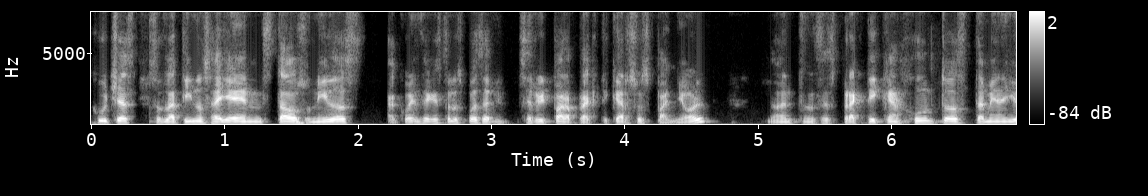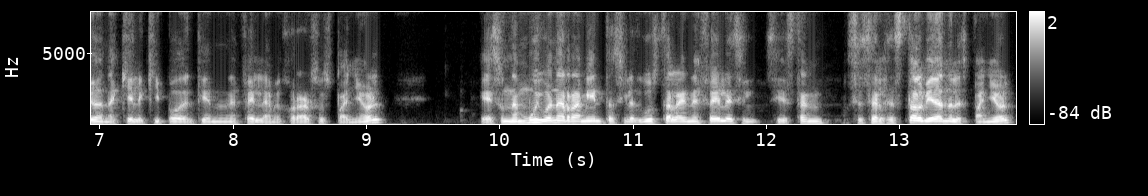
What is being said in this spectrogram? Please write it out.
escuchas, sus latinos allá en Estados Unidos, acuérdense que esto les puede servir, para practicar su español, ¿no? Entonces practican juntos, también ayudan aquí el equipo de Entienden NFL a mejorar su español. Es una muy buena herramienta si les gusta la NFL, si, si están, si se les está olvidando el español,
